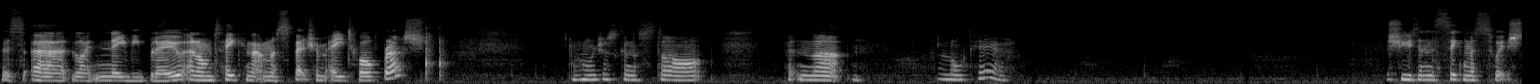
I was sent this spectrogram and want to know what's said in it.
this uh, like navy blue and I'm taking that on a Spectrum A12 brush. And we're just going to start putting that along here. Just using the Sigma switch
